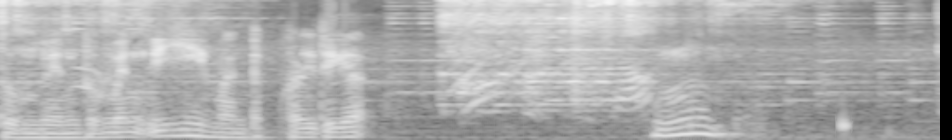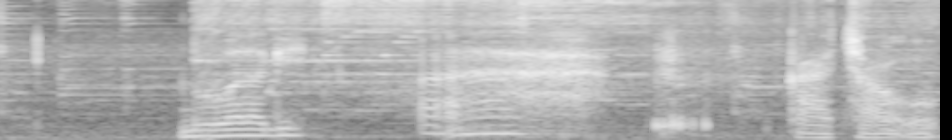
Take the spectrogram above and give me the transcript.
Tumben tumben ih mantap kali tiga. Hmm. Dua lagi. Ah. Kacau.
